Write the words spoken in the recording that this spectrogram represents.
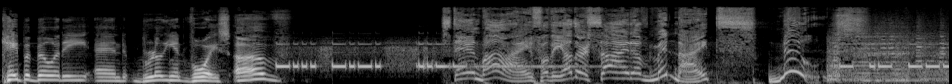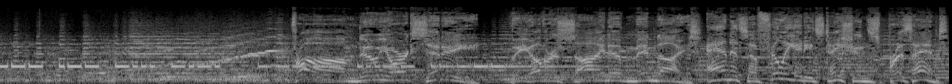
capability and brilliant voice of. Stand by for the other side of midnight's news. From New York City, the other side of and its affiliated stations present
